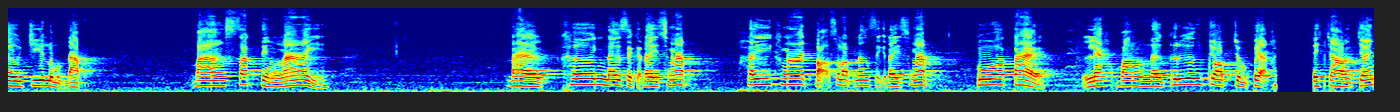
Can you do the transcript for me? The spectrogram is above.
ទៅជាលំដាប់បើសត្វទាំងឡាយដែលឃើញនៅសេចក្តីស្លាប់ ភ័យខ្លាចតក់ស្លុតនឹងសេចក្តីស្លាប់គួរតែលះបង់នៅគ្រឿងជាប់ជំពាក់នេះចោលចេញ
